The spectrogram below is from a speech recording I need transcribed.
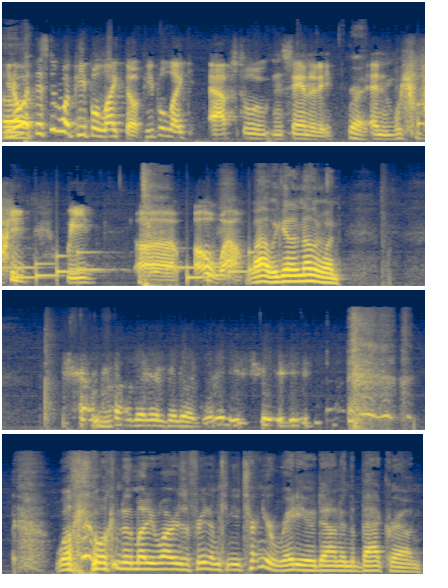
Uh, know what? This is what people like, though. People like absolute insanity. Right. And we we we. Uh, oh wow. Wow, we got another one. Welcome, welcome to the Muddy Waters of Freedom. Can you turn your radio down in the background?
